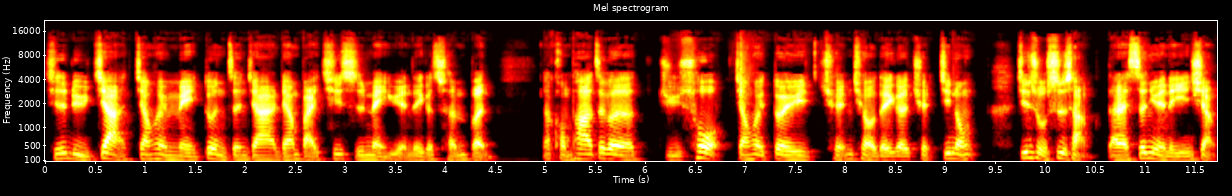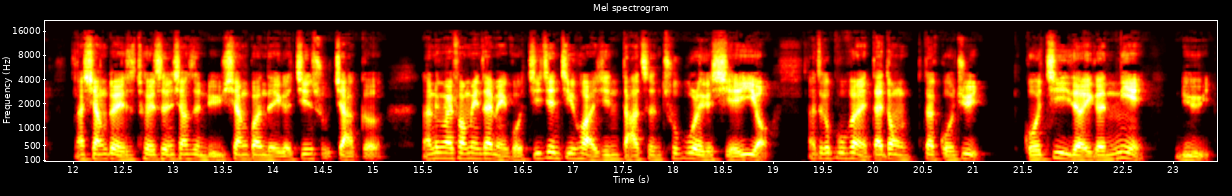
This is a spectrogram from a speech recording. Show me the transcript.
其实铝价将会每吨增加两百七十美元的一个成本。那恐怕这个举措将会对于全球的一个全金融金属市场带来深远的影响。那相对是推升像是铝相关的一个金属价格。那另外一方面，在美国基建计划已经达成初步的一个协议哦，那这个部分也带动在国际国际的一个镍铝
